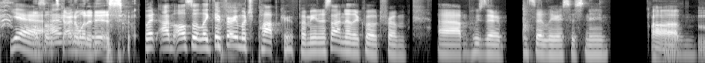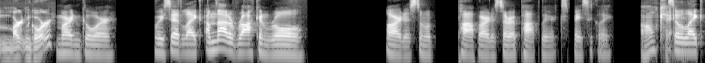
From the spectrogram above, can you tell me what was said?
Yeah, also that's kind of what it is. But I'm also like they're very much pop group. I mean, I saw another quote from um, who's their what's their lyricist name? Uh, Um, Martin Gore. Martin Gore, where he said like I'm not a rock and roll artist. I'm a pop artist. I write pop lyrics basically. Okay. So like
